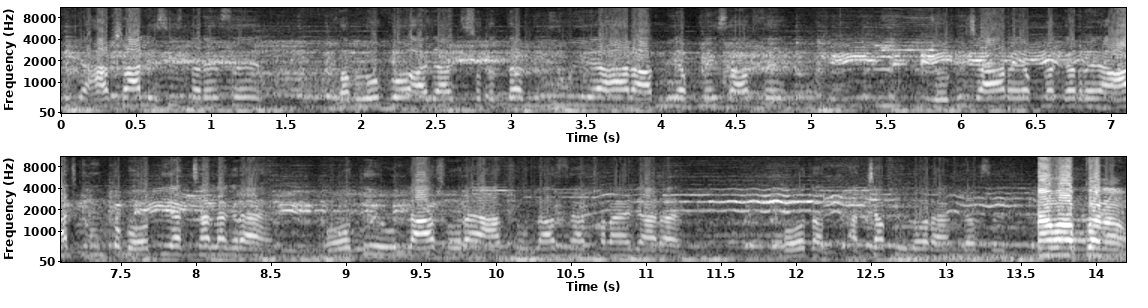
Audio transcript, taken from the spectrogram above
कि हर साल इसी तरह से सब लोग को आज़ादी, स्वतंत्रता मिली हुई है, हर आदमी अपने हिसाब से जो भी चाह रहे हैं, अपना कर रहे हैं। आज के दिन तो बहुत ही अच्छा लग रहा है, बहुत ही उल्लास हो रहा है, हर्षोल्लास से मनाया जा रहा है। बहुत अच्छा फील हो रहा है अंदर से। नाम आपका नाम?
